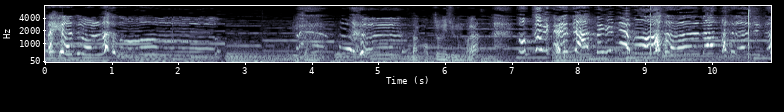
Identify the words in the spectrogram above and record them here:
걱정되게 하지 말라고 우리 이제 나 걱정해 주는 거야? 걱정이 되지 안 되겠냐고 아니가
